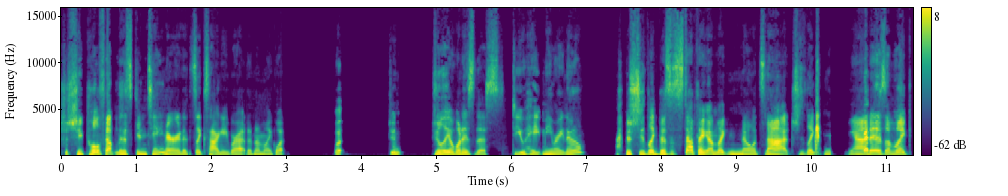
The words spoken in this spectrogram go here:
she pulls out this container and it's like soggy bread. And I'm like, What? What? Ju- Julia, what is this? Do you hate me right now? She's like, This is stuffing. I'm like, No, it's not. She's like, Yeah, it is. I'm like,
